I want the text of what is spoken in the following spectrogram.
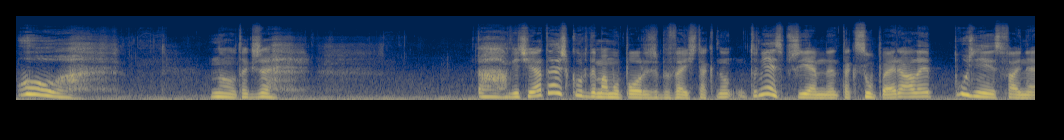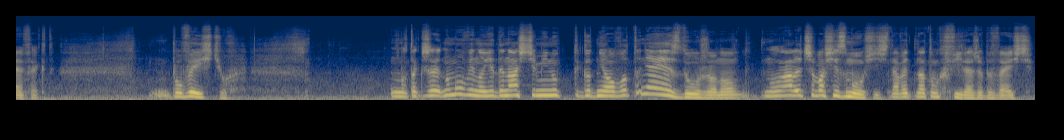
Uff. No, także a, wiecie, ja też kurde mam opory, żeby wejść tak. No to nie jest przyjemne, tak super, ale później jest fajny efekt. Po wyjściu. No także, no mówię, no 11 minut tygodniowo to nie jest dużo, no, no ale trzeba się zmusić, nawet na tą chwilę, żeby wejść.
